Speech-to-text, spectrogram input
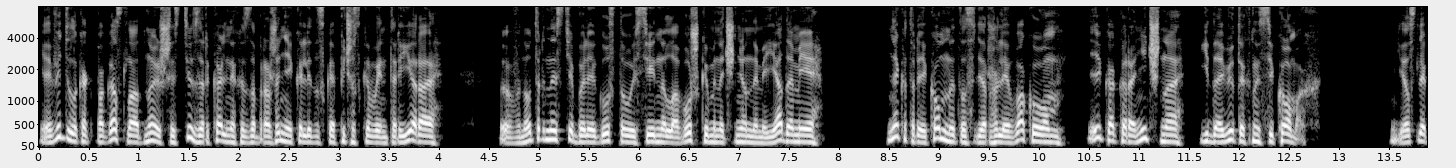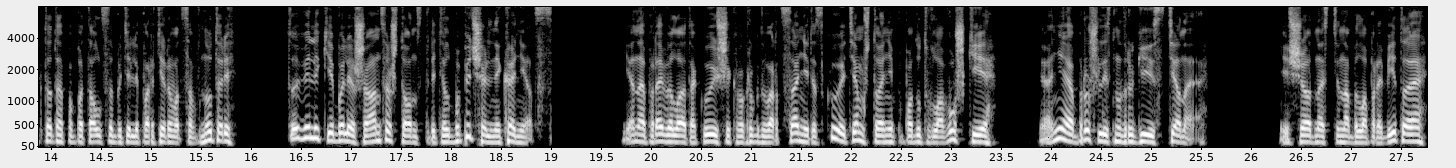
Я видела, как погасло одно из шести зеркальных изображений калейдоскопического интерьера. Внутренности были густо усеяны ловушками, начиненными ядами. Некоторые комнаты содержали вакуум и, как иронично, ядовитых насекомых. Если кто-то попытался бы телепортироваться внутрь, то велики были шансы, что он встретил бы печальный конец. Я направила атакующих вокруг дворца, не рискуя тем, что они попадут в ловушки, и они обрушились на другие стены. Еще одна стена была пробита,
